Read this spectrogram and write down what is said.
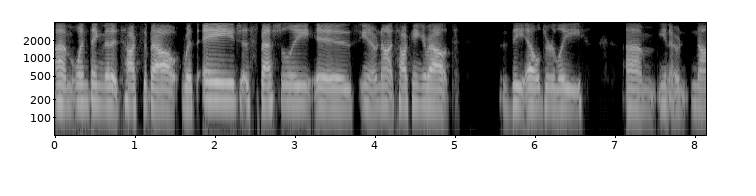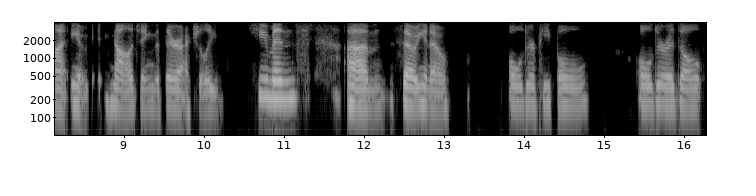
Um, one thing that it talks about with age, especially, is you know not talking about the elderly, um, you know, not you know acknowledging that they're actually humans. Um, so you know, older people, older adults,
